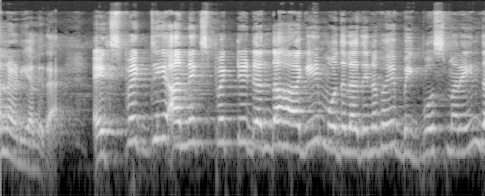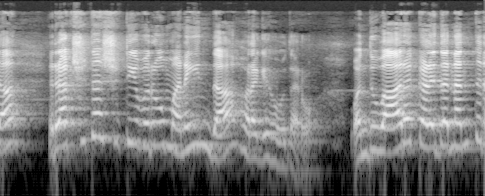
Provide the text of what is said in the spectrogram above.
ನಡೆಯಲಿದೆ. ಎಕ್ಸ್ಪೆಕ್ಟ್ ದಿ ಅನ್ಎಕ್ಸ್ಪೆಕ್ಟೆಡ್ ಅಂದ ಹಾಗೆ ಮೊದಲ ದಿನವೇ ಬಿಗ್ ಬಾಸ್ ಮನೆಯಿಂದ ರಕ್ಷಿತಾ ಶೆಟ್ಟಿಯವರು ಮನೆಯಿಂದ ಹೊರಗೆ ಹೋದರು. ಒಂದು ವಾರ ಕಳೆದ ನಂತರ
